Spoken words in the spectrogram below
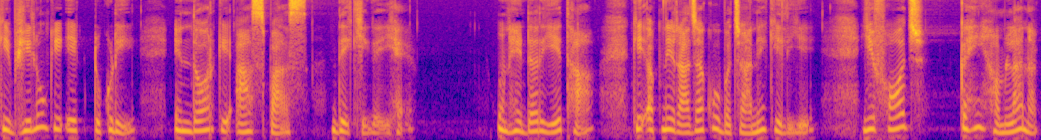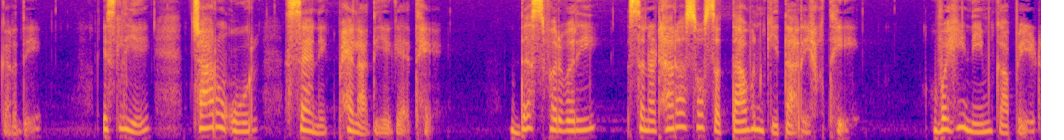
कि भीलों की एक टुकड़ी इंदौर के आसपास देखी गई है। उन्हें डर ये था कि अपने राजा को बचाने के लिए ये फौज कहीं हमला न कर दे। इसलिए चारों ओर सैनिक फैला दिए गए थे। 10 फरवरी सन अठारह सौ सत्तावन की तारीख थी। वही नीम का पेड़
